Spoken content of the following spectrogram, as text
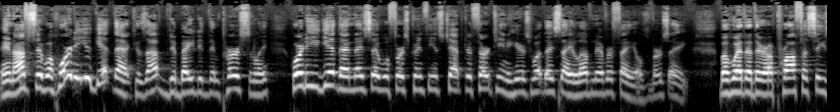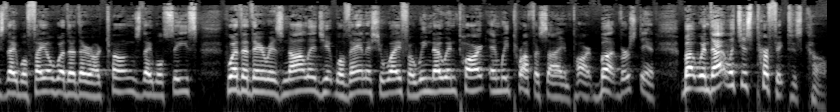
And I've said, well, where do you get that? Because I've debated them personally. Where do you get that? And they say, well, 1 Corinthians chapter 13. And here's what they say love never fails. Verse 8. But whether there are prophecies, they will fail. Whether there are tongues, they will cease. Whether there is knowledge, it will vanish away. For we know in part and we prophesy in part. But, verse 10. But when that which is perfect has come,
